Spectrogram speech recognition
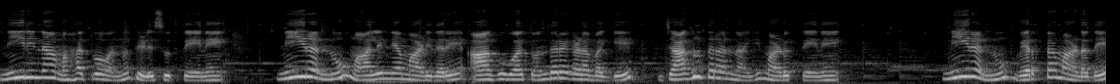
ನೀರಿನ ಮಹತ್ವವನ್ನು ತಿಳಿಸುತ್ತೇನೆ. ನೀರನ್ನು ಮಾಲಿನ್ಯ ಮಾಡಿದರೆ ಆಗುವ ತೊಂದರೆಗಳ ಬಗ್ಗೆ ಜಾಗೃತರನ್ನಾಗಿ ಮಾಡುತ್ತೇನೆ. ನೀರನ್ನು ವ್ಯರ್ಥ ಮಾಡದೆ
